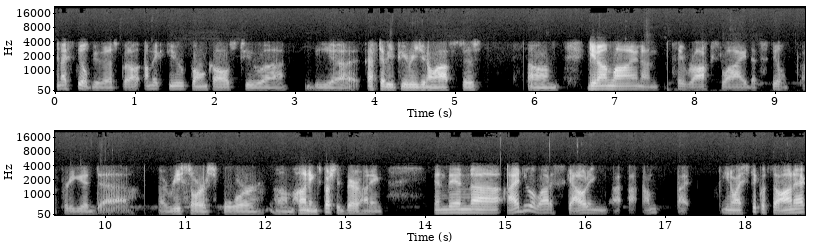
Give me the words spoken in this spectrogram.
and I still do this, but I'll, I'll make a few phone calls to uh, the uh, FWP regional offices. Um, get online on, say, Rock Slide. That's still a pretty good uh, a resource for um, hunting, especially bear hunting. And then uh, I do a lot of scouting. I, I'm, I, you know, I stick with the onX,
